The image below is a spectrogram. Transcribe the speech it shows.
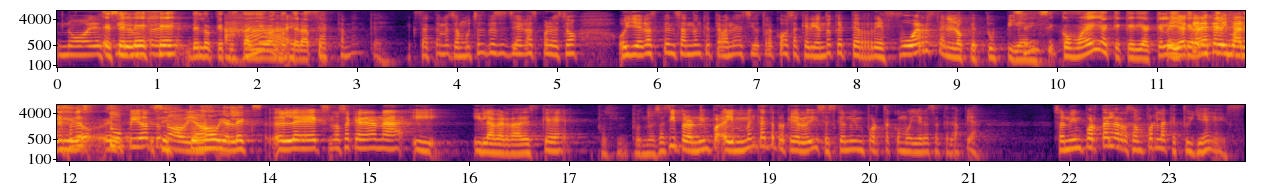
no es Es el eje de lo que te está llevando a terapia. Exactamente, exactamente. O sea, muchas veces llegas por eso o llegas pensando en que te van a decir otra cosa, queriendo que te refuercen lo que tú Sí, piensas. sí, como ella, que quería que le Ella dijeran quería que le el marido... "Eso es estúpido el- tu sí, novio. Tu novio, el ex. El ex, no sé qué era nada. Y, y la verdad es que pues, pues no es así, pero no importa, y a mí me encanta porque ella lo dice, es que no importa cómo llegas a terapia. O sea, no importa la razón por la que tú llegues.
